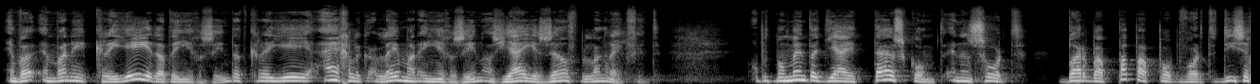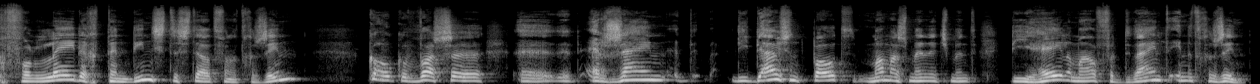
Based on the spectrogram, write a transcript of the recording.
en, en wanneer creëer je dat in je gezin? Dat creëer je eigenlijk alleen maar in je gezin als jij jezelf belangrijk vindt. Op het moment dat jij thuis komt en een soort Barbapapa-pop wordt die zich volledig ten dienste stelt van het gezin, koken, wassen, eh, er zijn. Die duizendpoot, mama's management, die helemaal verdwijnt in het gezin.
